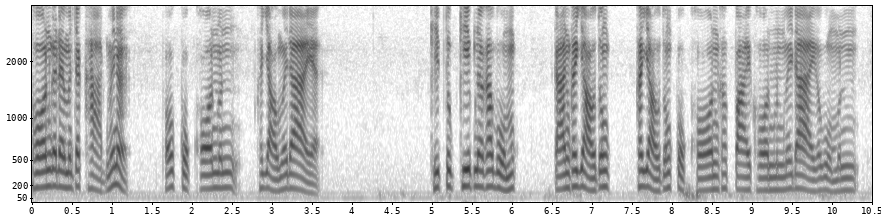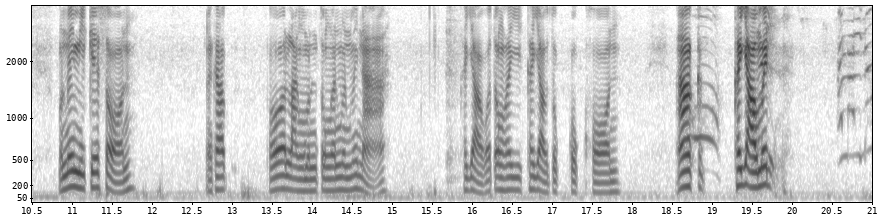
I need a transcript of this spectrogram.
คอนก็ได้มันจะขาดไหมน่ะเพ ราะกกคอนมันเขย่าไม่ได้อะคลิปทุกคลิปนะครับ ผมการเขย่าต้องเขย่าตรงกกคอนครับปลายคอนมันไม่ได้ครับผมมันมันไม่มีเกสรนะครับ เพราะว่ารังมันตรงนั้นมันไม่หนาเขย่าก็ต้องเขย่าตรงกกคอนอะโอ้เขย่าไม่อะไรเล่า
